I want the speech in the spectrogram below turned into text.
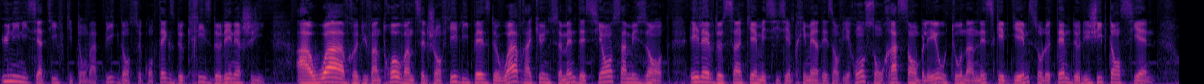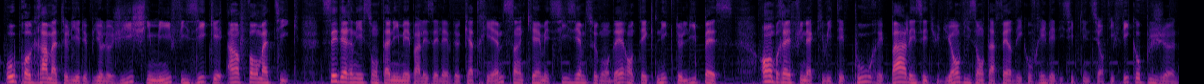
une initiative qui tombe à pic dans ce contexte de crise de l'énergie. À Wavre, du 23 au 27 janvier, l'IPES de Wavre accueille une semaine des sciences amusantes. Élèves de 5e et 6e primaire des environs sont rassemblés autour d'un escape game sur le thème de l'Égypte ancienne. Au programme atelier de biologie, chimie, physique et informatique. Ces derniers sont animés par les élèves de 4e, 5e et 6e secondaire en technique de l'IPES. En bref, une activité pour et par les étudiants visant à faire découvrir les disciplines scientifiques aux plus jeunes.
